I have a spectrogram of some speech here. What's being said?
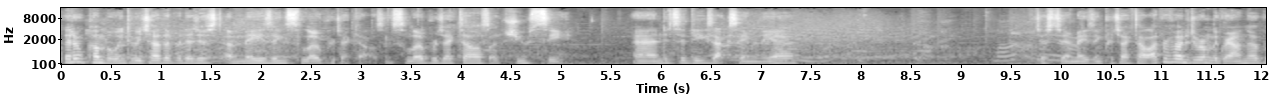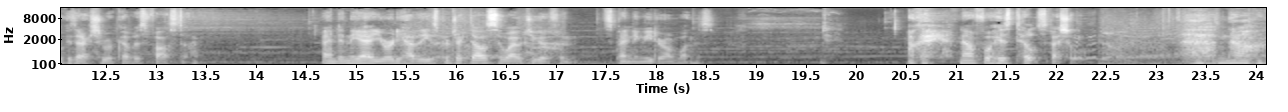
They don't combo into each other, but they're just amazing slow projectiles, and slow projectiles are juicy. And it's the exact same in the air. Just an amazing projectile. I prefer to do it on the ground though, because it actually recovers faster. And in the air, you already have these projectiles, so why would you go for spending meter on ones? Okay, now for his tilt special. now,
